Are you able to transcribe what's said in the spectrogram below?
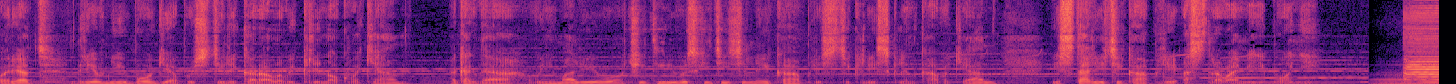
Говорят, древние боги опустили коралловый клинок в океан, а когда вынимали его, четыре восхитительные капли стекли с клинка в океан, и стали эти капли островами Японии.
